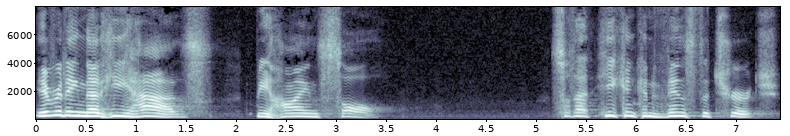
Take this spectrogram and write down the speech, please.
everything that he has behind Saul so that he can convince the church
